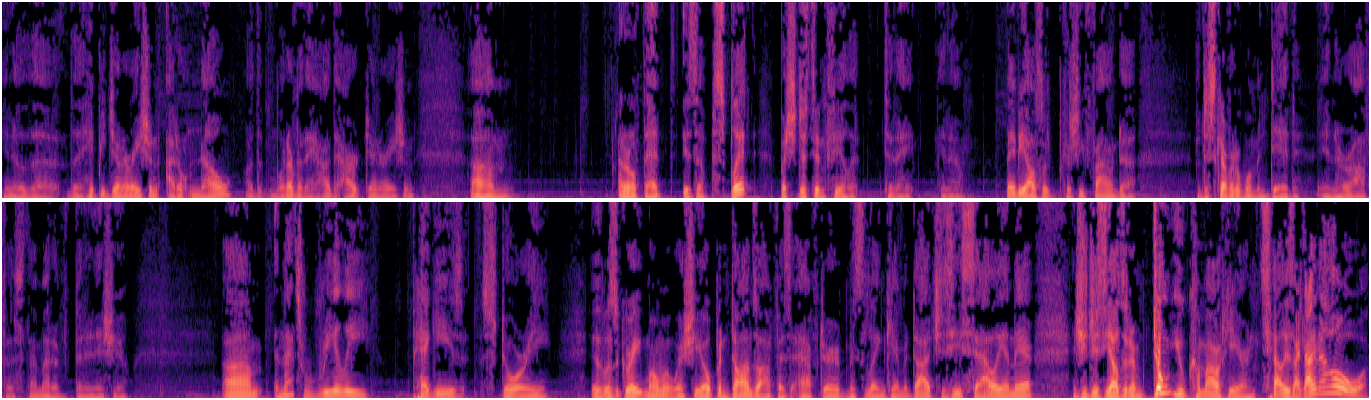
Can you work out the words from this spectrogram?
you know, the the hippie generation. I don't know, or the, whatever they are, the art generation. Um, I don't know if that is a split, but she just didn't feel it today. You know, maybe also because she found a, a discovered a woman dead in her office. That might have been an issue. Um, and that's really Peggy's story it was a great moment where she opened Don's office after Mrs. came and died. She sees Sally in there, and she just yells at him, "Don't you come out here!" And Sally's like, "I know."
